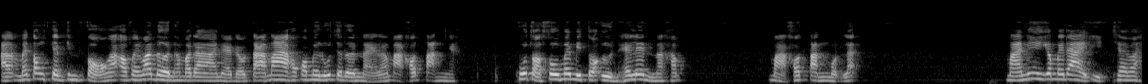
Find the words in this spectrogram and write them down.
อาจไม่ต้องเตรียมกินสองอะเอาเป็นว่าเดินธรรมดาเนี่ยเดี๋ยวตาหน้าเขาก็ไม่รู้จะเดินไหนแล้วหมากเขาตันไงคู่ต่อสู้ไม่มีตัวอื่นให้เล่นนะครับ หมากเขาตันหมดแล้วมานี่ก็ไม่ได้อีกใช่ปะ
